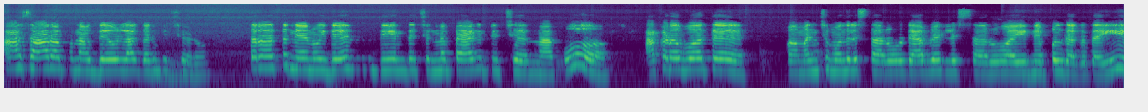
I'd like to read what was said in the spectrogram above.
ఆ సార్ అప్పుడు నాకు దేవుడిలాగా కనిపించాడు. తర్వాత నేను ఇదే దీని చిన్న ప్యాకెట్ ఇచ్చారు నాకు. అక్కడ పోతే మంచి మందులు ఇస్తారు టాబ్లెట్లు ఇస్తారు అవి నొప్పులు తగ్గుతాయి.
